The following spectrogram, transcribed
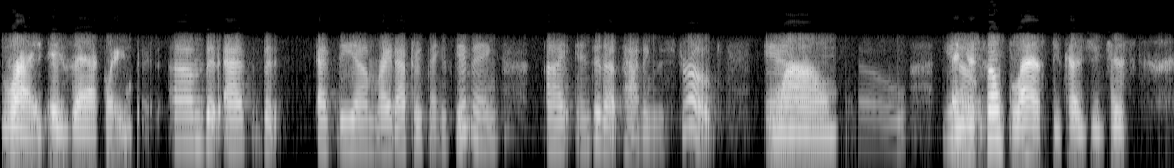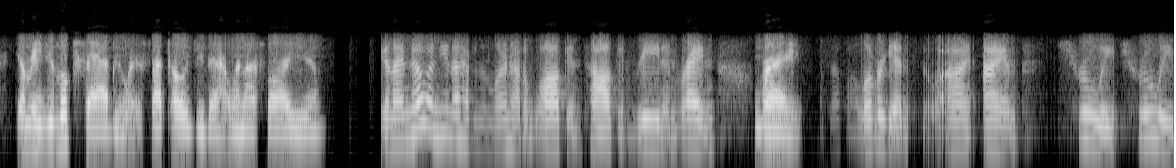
Right. Exactly. Um, but at but at the um right after Thanksgiving, I ended up having the stroke. And wow. so you and know, you're so blessed because you just I mean, you look fabulous. I told you that when I saw you. and I know and you know having to learn how to walk and talk and read and write and Right. stuff all over again. So I I am truly truly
